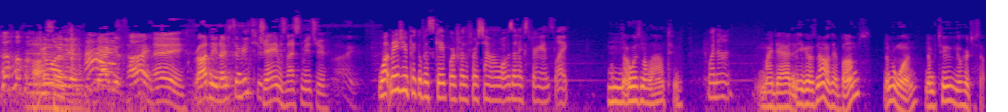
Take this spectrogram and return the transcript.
Come on in, Magnus. Hi. Hey, Rodney, nice to meet you. James, nice to meet you. Hi. What made you pick up a skateboard for the first time, and what was that experience like? Mm, I wasn't allowed to. Why not? My dad, he goes, no, they're bums. Number one. Number two, you'll hurt yourself.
